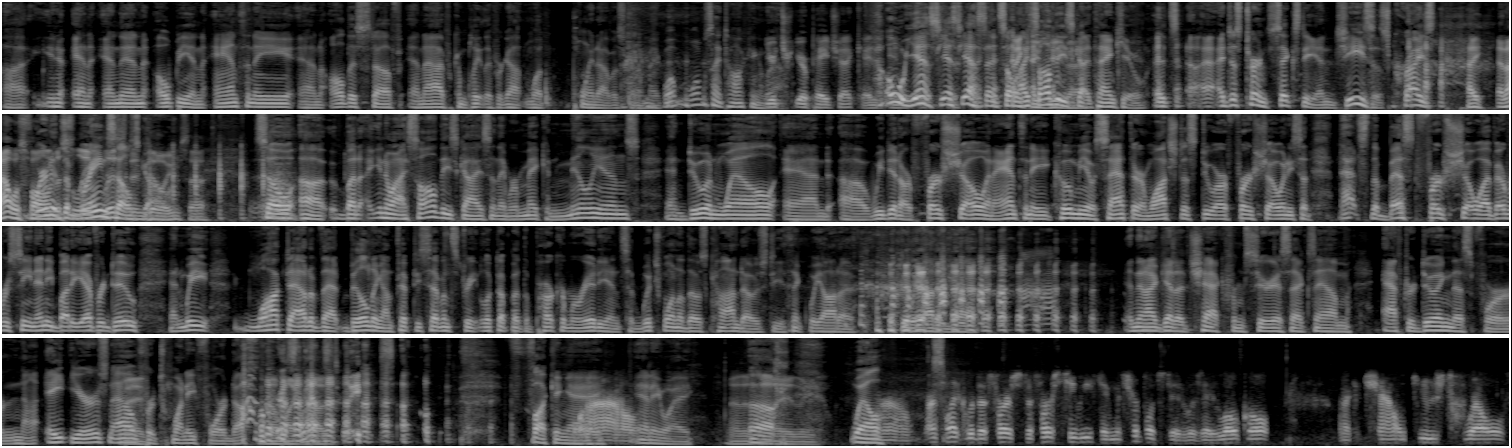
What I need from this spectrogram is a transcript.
uh, you know, and and then Opie and Anthony and all this stuff, and I've completely forgotten what point I was going to make. What what was I talking about? Your, your paycheck. And, Oh and- yes, yes, yes. And so I saw these guys. Thank you. It's I I just turned sixty, and Jesus Christ. Hey, and I was Where falling did the asleep brain listening cells go? to him. So So, uh, but you know, I saw these guys and they were making millions and doing well. And uh, we did our first show, and Anthony Cumia sat there and watched us do our first show, and he said, "That's the best first show I've ever seen anybody ever do." And we walked out of that building on 57th Street, looked up at the Parker Meridien, said, "Which one of those condos do you think we ought to do we ought to get?" And then I get a check from SiriusXM after doing this for not eight years now Right. for twenty four dollars Oh my God. week. So, fucking a. Wow. Anyway, that is amazing. well, Wow. That's like with the first the first TV thing the triplets did was a local, like a Channel News 12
